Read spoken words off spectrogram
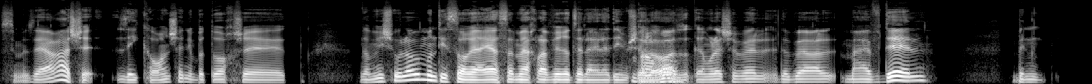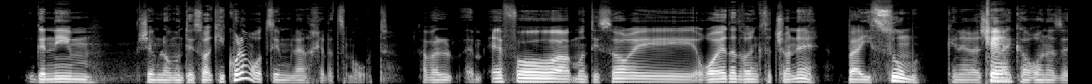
אשים איזה הערה, שזה עיקרון שאני בטוח שגם מישהו לא במונטיסורי היה שמח להעביר את זה לילדים שלו, ברור. אז גם אולי שווה לדבר על מה ההבדל בין גנים שהם לא מונטיסורי, כי כולם רוצים להנחיל עצמאות, אבל איפה המונטיסורי רואה את הדברים קצת שונה? ביישום, כנראה, כן. של העיקרון הזה.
